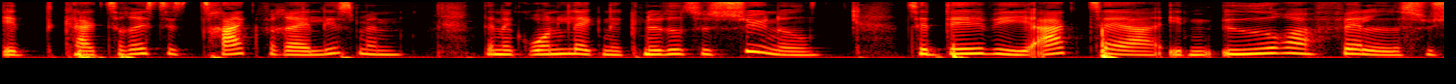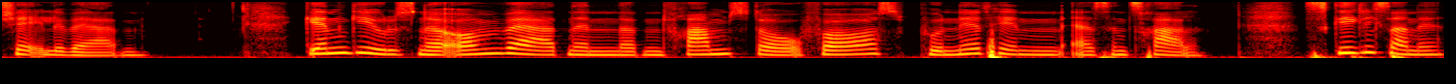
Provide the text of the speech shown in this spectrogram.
et karakteristisk træk ved realismen. Den er grundlæggende knyttet til synet, til det vi iagtager i den ydre fælles sociale verden. Gengivelsen af omverdenen, når den fremstår for os på nethinden, er central. Skikkelserne,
